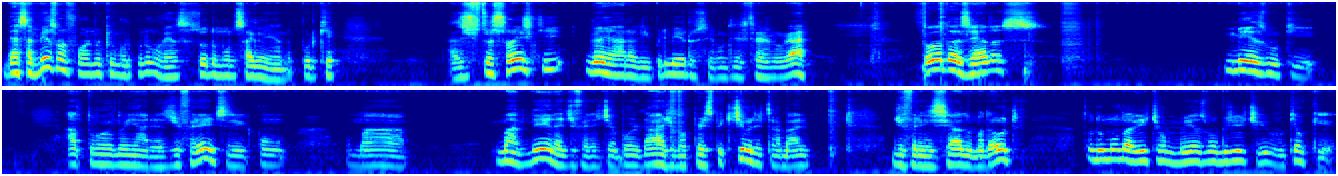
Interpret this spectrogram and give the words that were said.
dessa mesma forma que um grupo não vença, todo mundo sai ganhando. Porque as instituições que ganharam ali em primeiro, segundo e terceiro lugar, todas elas, mesmo que atuando em áreas diferentes e com uma maneira diferente de abordagem, uma perspectiva de trabalho diferenciada uma da outra, todo mundo ali tinha o mesmo objetivo, que é o quê?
